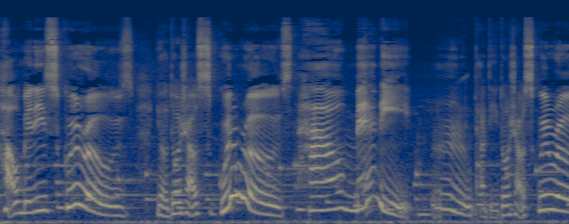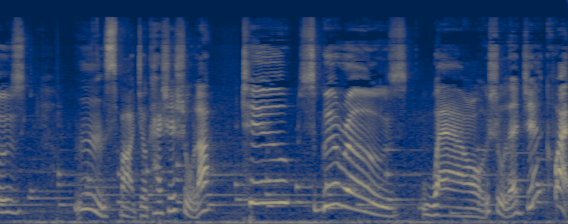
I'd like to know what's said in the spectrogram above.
，How many squirrels？有多少 squirrels？How many？嗯，到底多少 squirrels？嗯，Spot 就开始数了，Two squirrels，哇哦，数得真快！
